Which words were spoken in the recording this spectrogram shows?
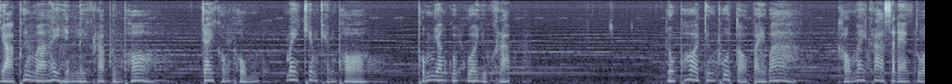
อย่าเพิ่งมาให้เห็นเลยครับหลวงพ่อ ใจของผมไม่เข้มแข็งพอ ผมยังกลัวๆอยู่ครับ ลวงพ่อจึงพูดต่อไปว่า เขาไม่กล้าแสดงตัว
